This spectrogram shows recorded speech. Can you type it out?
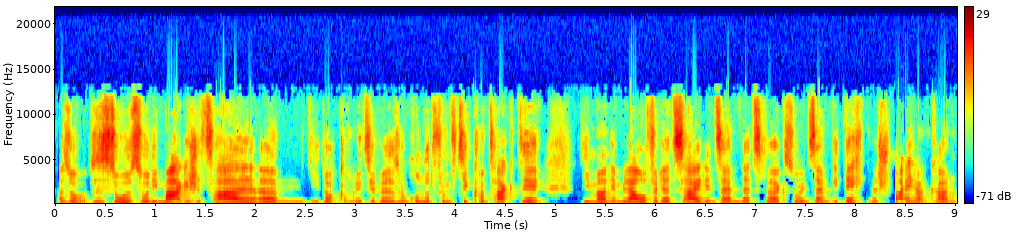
Also das ist so, so die magische Zahl, ähm, die doch kommuniziert wird. Also 150 Kontakte, die man im Laufe der Zeit in seinem Netzwerk, so in seinem Gedächtnis speichern kann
